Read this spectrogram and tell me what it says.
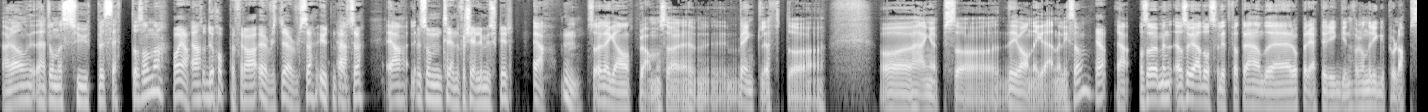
Er det, det er sånne supersett og sånn, sånn, da. Å ja. Ja. Så du hopper fra øvelse til øvelse uten Ja. pause, Ja, ja. som trener forskjellige muskler? ja. Mm. Så legger han opp program, og så er det benkløft og, og hangups og de vanlige greiene, liksom. Ja. Og så, men og så gjør jeg det også litt for at jeg hadde operert ryggen for sånn ryggprolaps.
